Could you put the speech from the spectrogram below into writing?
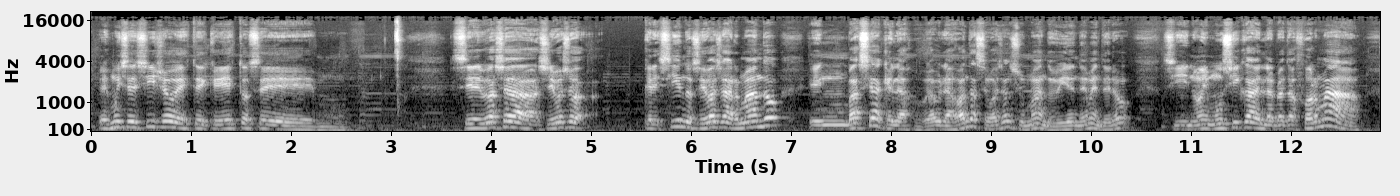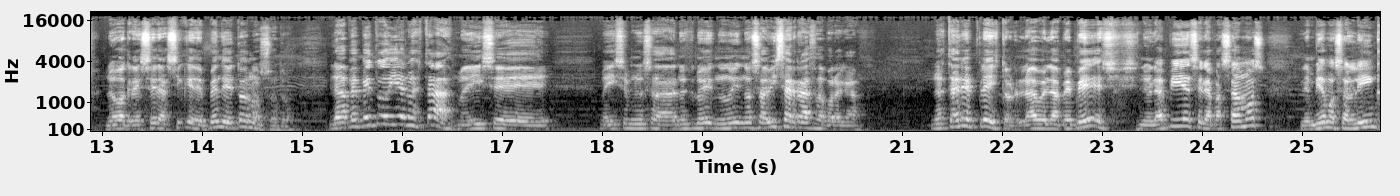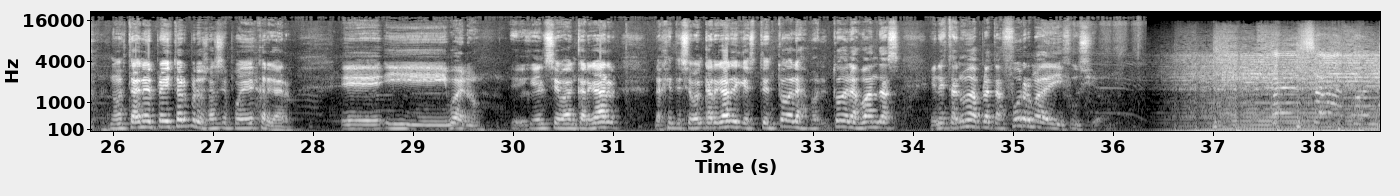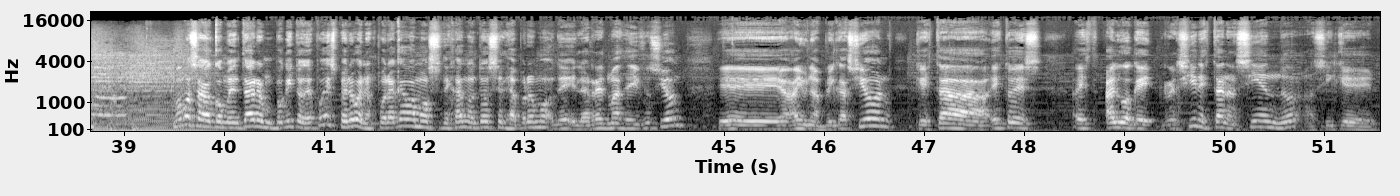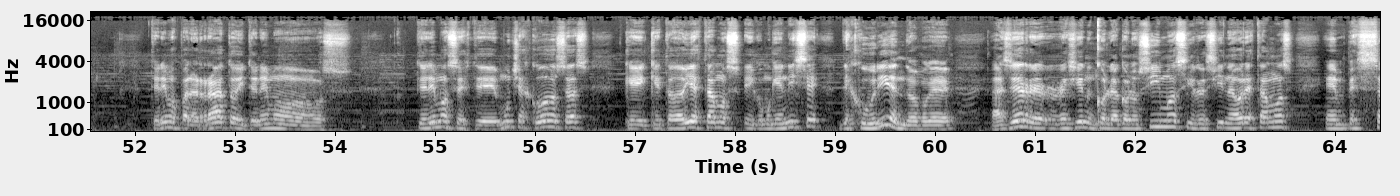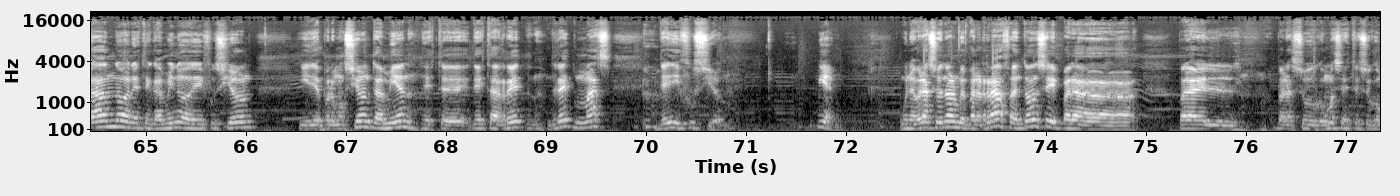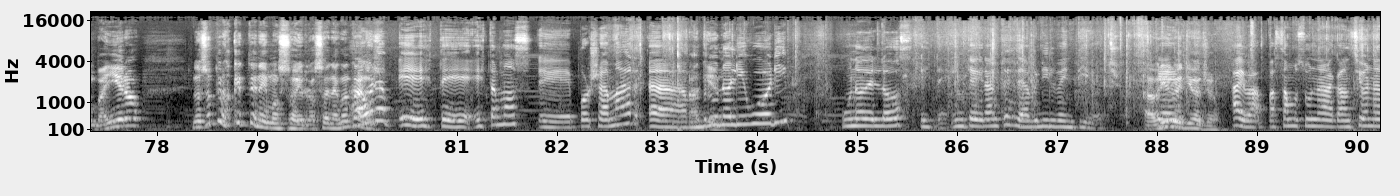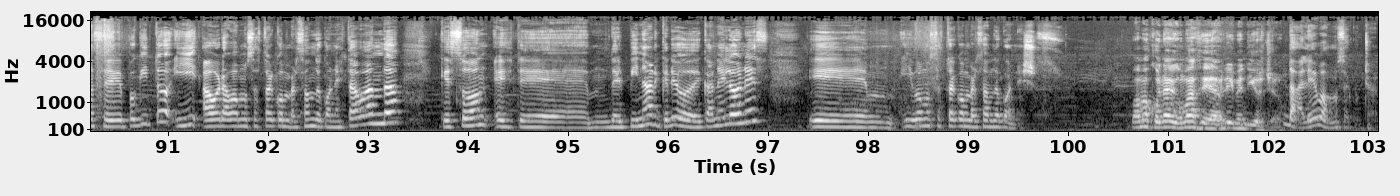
es muy sencillo este, que esto se, se vaya, se vaya creciendo, se vaya armando en base a que las, las bandas se vayan sumando, evidentemente, ¿no? Si no hay música en la plataforma, no va a crecer, así que depende de todos nosotros. La app todavía no está, me dice, me dice, nos avisa Rafa por acá. No está en el Play Store. La, la app, si nos la piden, se la pasamos, le enviamos el link. No está en el Play Store, pero ya se puede descargar. Eh, y bueno, él se va a encargar, la gente se va a encargar de que estén todas las, todas las bandas en esta nueva plataforma de difusión. Vamos a comentar un poquito después, pero bueno, por acá vamos dejando entonces la promo de la red más de difusión. Eh, hay una aplicación que está, esto es, es algo que recién están haciendo, así que tenemos para rato y tenemos, tenemos este, muchas cosas que, que todavía estamos, eh, como quien dice, descubriendo, porque ayer re- recién la conocimos y recién ahora estamos empezando en este camino de difusión y de promoción también de, este- de esta red, red más de difusión. Bien, un abrazo enorme para Rafa entonces y para, para, el, para su, ¿cómo es este, su compañero. Nosotros, ¿qué tenemos hoy, Rosana? Contanos. Ahora este, estamos eh, por llamar a ¿A Bruno Liguori, uno de los este, integrantes de Abril 28. Abril Que- 28. Ahí va, pasamos una canción hace poquito y ahora vamos a estar conversando con esta banda, que son este, del Pinar, creo, de Canelones, eh, y vamos a estar conversando con ellos. Vamos con algo más de Abril 28. Dale, vamos a escuchar.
